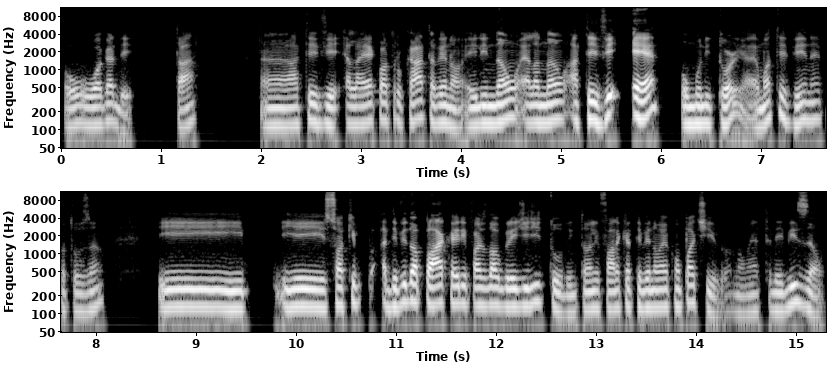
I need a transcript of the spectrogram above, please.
ou HD, tá? Uh, a TV, ela é 4K, tá vendo? Ele não, ela não, a TV é o monitor, é uma TV, né, que eu tô usando. E e só que devido à placa ele faz o downgrade de tudo. Então ele fala que a TV não é compatível, não é televisão,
